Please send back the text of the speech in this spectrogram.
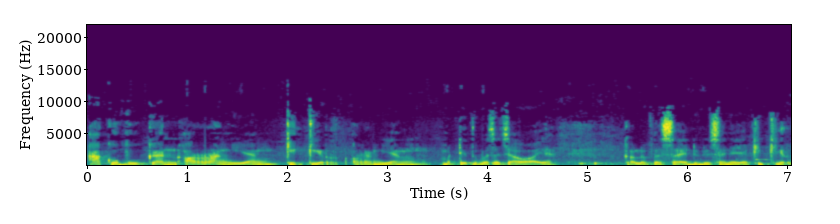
Aku bukan orang yang kikir Orang yang medit itu bahasa Jawa ya Kalau bahasa Indonesia-nya ya kikir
